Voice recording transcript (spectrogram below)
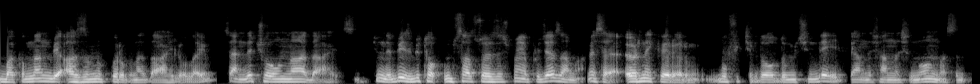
bakımdan bir azınlık grubuna dahil olayım. Sen de çoğunluğa dahilsin. Şimdi biz bir toplumsal sözleşme yapacağız ama mesela örnek veriyorum bu fikirde olduğum için değil yanlış anlaşılma olmasın.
